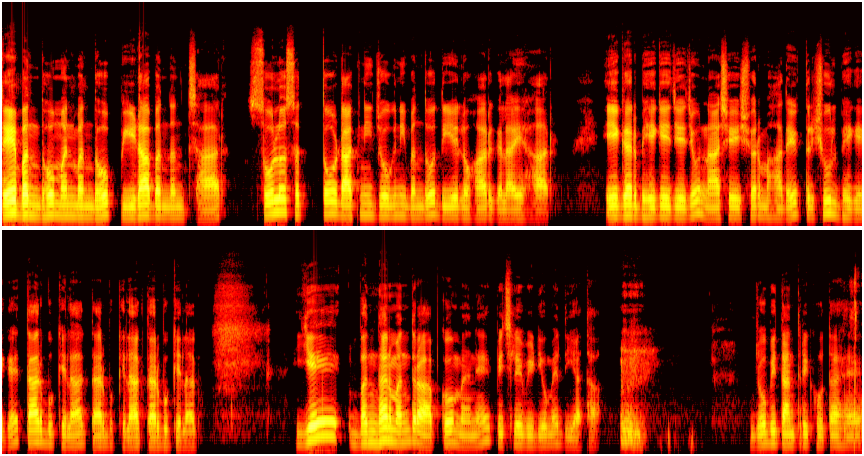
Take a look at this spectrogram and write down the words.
दे बंधो, मन बंधो, पीड़ा बंधन सार। सोलो सत्तो डाकनी जोगनी बंधो, दिए लोहार गलाए हार। ए घर भेगे जे जो नाशेश्वर महादेव, त्रिशूल भेगे गए, तार बुके लाग, तार बुके लाग, तार बुके लाग। ये बंधन मंत्र आपको मैंने पिछले वीडियो में दिया था। जो भी तांत्रिक होता है,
